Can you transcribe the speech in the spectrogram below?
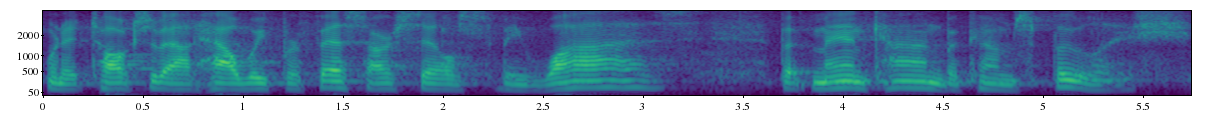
when it talks about how we profess ourselves to be wise, but mankind becomes foolish.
